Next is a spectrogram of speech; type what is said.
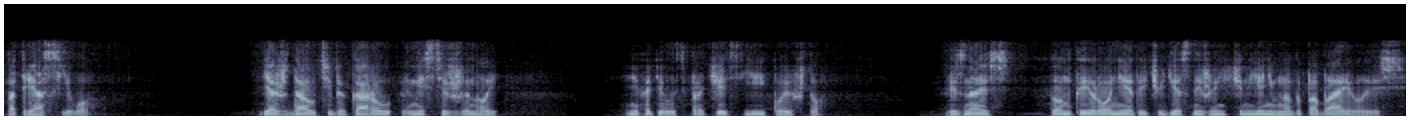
потряс его. «Я ждал тебя, Карл, вместе с женой. Мне хотелось прочесть ей кое-что. Признаюсь, тонкой иронии этой чудесной женщины я немного побаиваюсь».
